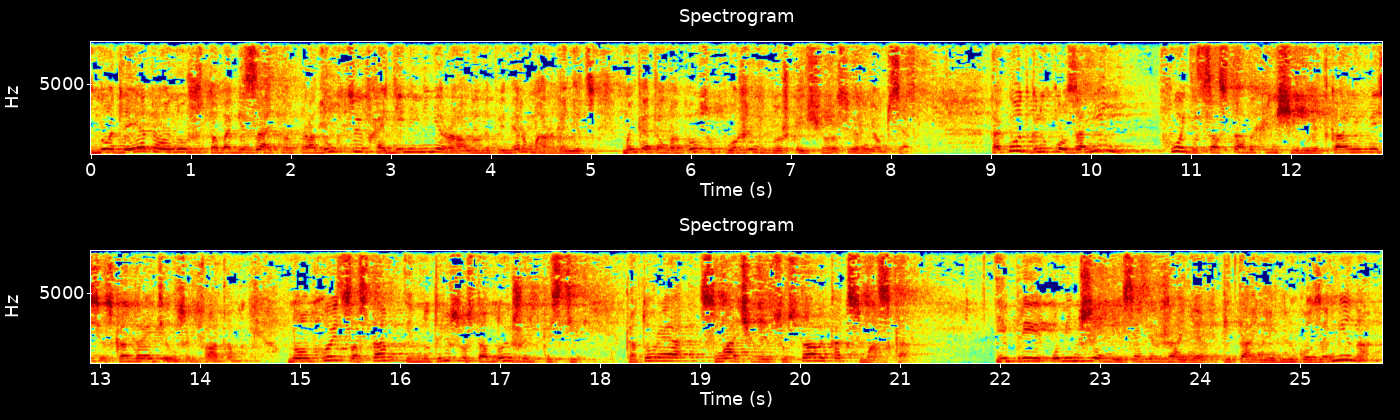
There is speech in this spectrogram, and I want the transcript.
Но для этого нужно, чтобы обязательно в продукцию входили минералы, например, марганец. Мы к этому вопросу позже немножко еще раз вернемся. Так вот, глюкозамин входит в составы хрящевой ткани вместе с кондроитилсульфатом, но он входит в состав и внутрисуставной жидкости, которая смачивает суставы как смазка. И при уменьшении содержания в питании глюкозамина –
